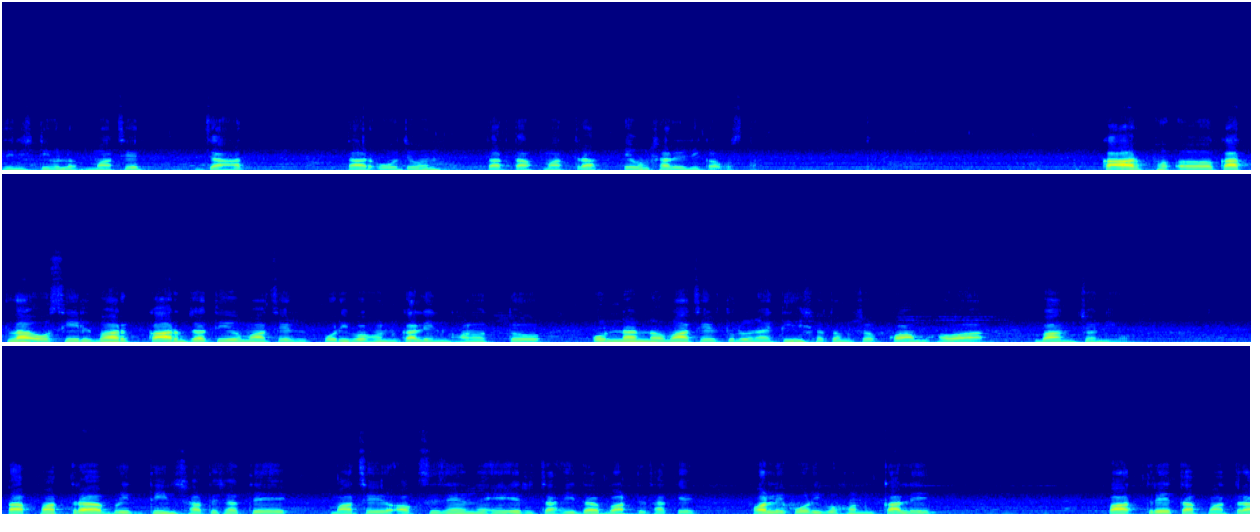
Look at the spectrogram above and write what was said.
জিনিসটি হলো মাছের জাত, তার ওজন তার তাপমাত্রা এবং শারীরিক অবস্থা। কার্ভ কাতলা ও সিলভার কার্ভ জাতীয় মাছের পরিবহনকালীন ঘনত্ব অন্যান্য মাছের তুলনায় তিরিশ শতাংশ কম হওয়া বাঞ্ছনীয়। তাপমাত্রা বৃদ্ধির সাথে সাথে মাছের অক্সিজেন এর চাহিদা বাড়তে থাকে, ফলে পরিবহনকালে পাত্রে তাপমাত্রা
